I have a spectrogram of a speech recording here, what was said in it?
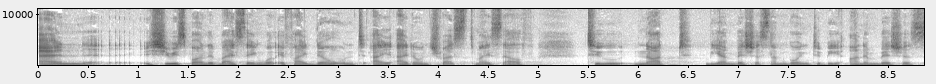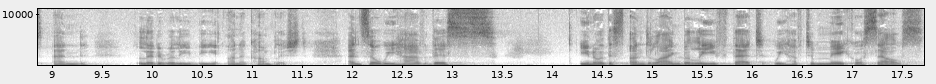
And uh, she responded by saying, well, if I don't, I, I don't trust myself to not be ambitious. I'm going to be unambitious and literally be unaccomplished. And so we have this, you know, this underlying belief that we have to make ourselves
